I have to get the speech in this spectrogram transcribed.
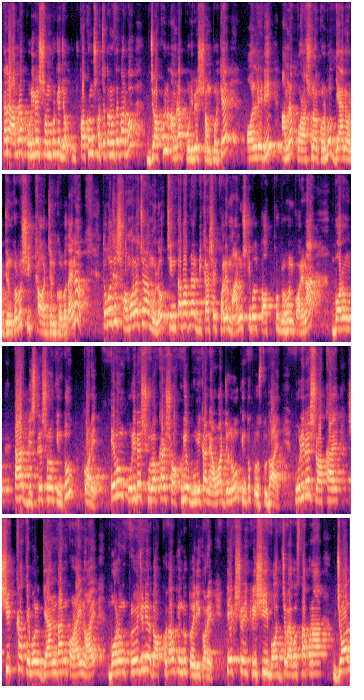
তাহলে আমরা পরিবেশ সম্পর্কে কখন সচেতন হতে পারব? যখন আমরা পরিবেশ সম্পর্কে অলরেডি আমরা পড়াশোনা করব, জ্ঞান অর্জন করব, শিক্ষা অর্জন করব, তাই না? তো বলছে সমালোচনামূলক চিন্তাভাবনার বিকাশের ফলে মানুষ কেবল তথ্য গ্রহণ করে না, বরং তার বিশ্লেষণও কিন্তু করে। এবং পরিবেশ সুরক্ষায় সক্রিয় ভূমিকা নেওয়ার জন্যও কিন্তু প্রস্তুত হয়। পরিবেশ রক্ষায় শিক্ষা কেবল জ্ঞান দান করাই নয়, বরং প্রয়োজনীয় দক্ষতাও কিন্তু তৈরি করে। টেকসই কৃষি, বর্জ্য ব্যবস্থাপনা, জল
